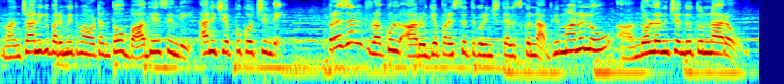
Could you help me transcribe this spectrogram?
మంచానికి పరిమితం అవటంతో బాధేసింది అని చెప్పుకొచ్చింది. ప్రజెంట్ రకుల్ ఆరోగ్య పరిస్థితి గురించి తెలుసుకున్న అభిమానులు ఆందోళన చెందుతున్నారు.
